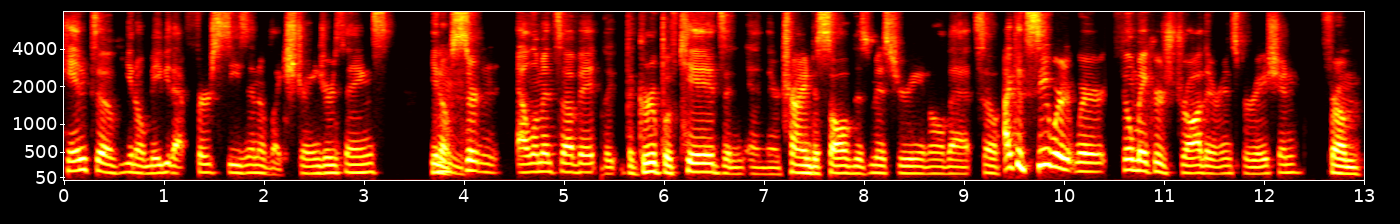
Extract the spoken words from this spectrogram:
hint of, you know, maybe that first season of like Stranger Things, you know, mm. certain elements of it, the, the group of kids and, and they're trying to solve this mystery and all that. So I could see where, where filmmakers draw their inspiration from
